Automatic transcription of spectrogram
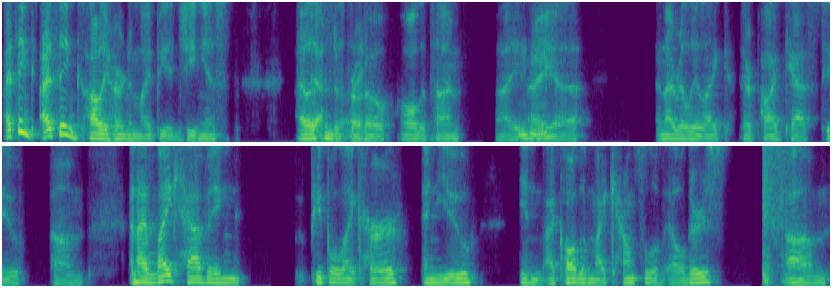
I think I think Holly Herndon might be a genius. I listen to Definitely. Proto all the time. I I Mhm. uh and I really like their podcast too. Um and I like having people like her and you in I call them my council of elders. Um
